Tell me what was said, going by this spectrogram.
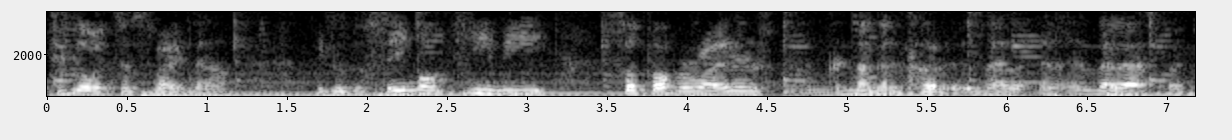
to go into SmackDown because the same old TV soap opera writers are not going to cut it in that in, in that aspect.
